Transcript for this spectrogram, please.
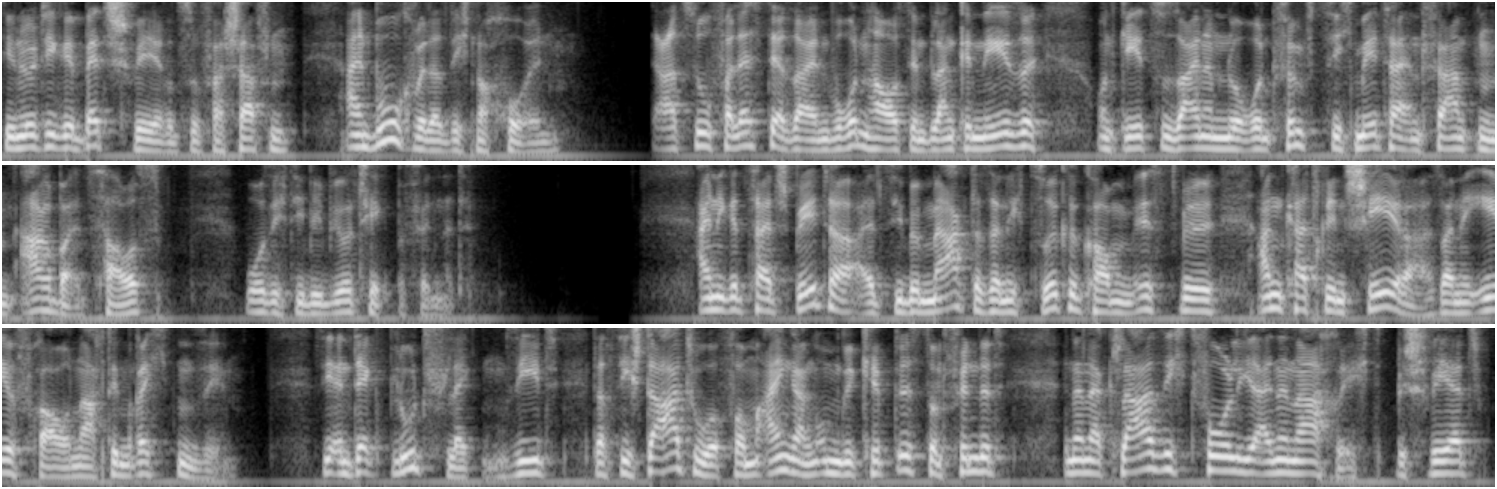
die nötige Bettschwere zu verschaffen. Ein Buch will er sich noch holen. Dazu verlässt er sein Wohnhaus in Blankenese und geht zu seinem nur rund 50 Meter entfernten Arbeitshaus, wo sich die Bibliothek befindet. Einige Zeit später, als sie bemerkt, dass er nicht zurückgekommen ist, will Ann-Kathrin Scherer, seine Ehefrau, nach dem Rechten sehen. Sie entdeckt Blutflecken, sieht, dass die Statue vom Eingang umgekippt ist und findet in einer Klarsichtfolie eine Nachricht, beschwert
